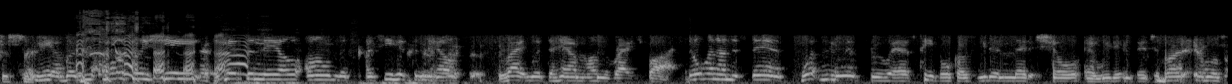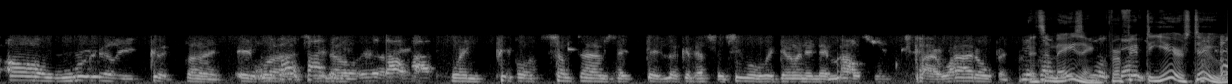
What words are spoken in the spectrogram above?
to say. yeah, but mostly she hit the nail on the. She hit the nail right with the hammer on the right spot. No one understands what we went through as people because we didn't let it show and we didn't bitch about But it was all really good fun. It was all was, you know. It was all positive. When people sometimes they, they look at us and see what we're doing, and their mouths fly wide open. It's Because amazing for feel 50 years too.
